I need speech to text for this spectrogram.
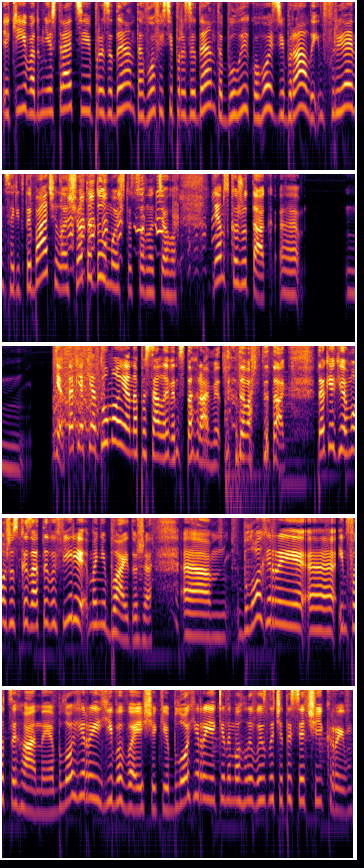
які в адміністрації президента, в офісі президента були, когось зібрали, інфлюенсерів. Ти бачила? Що ти думаєш стосовно цього? Я вам скажу так. Е, ні, так як я думаю, я написала в інстаграмі. Давайте так. Так як я можу сказати в ефірі, мені байдуже. Е, блогери е, інфоцигани, блогери гівевейщики, блогери, які не могли визначитися, чий Крим,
